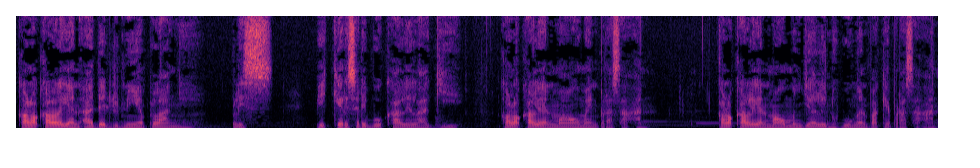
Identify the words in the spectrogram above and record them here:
kalau kalian ada di dunia pelangi, please pikir seribu kali lagi kalau kalian mau main perasaan. Kalau kalian mau menjalin hubungan pakai perasaan.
